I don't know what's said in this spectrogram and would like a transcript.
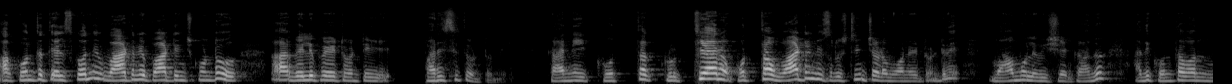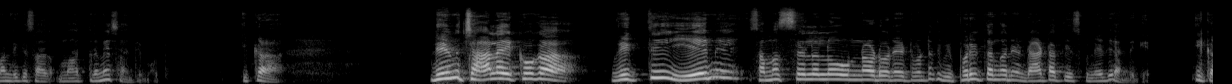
ఆ కొంత తెలుసుకొని వాటిని పాటించుకుంటూ వెళ్ళిపోయేటువంటి పరిస్థితి ఉంటుంది. కానీ కొత్త కృత్యాను కొత్త వాటిని సృష్టించడం అనేటువంటిది మామూలు విషయం కాదు. అది కొంతమందికి సా మాత్రమే సాధ్యమవుతుంది. ఇక నేను చాలా ఎక్కువగా వ్యక్తి ఏమి సమస్యలలో ఉన్నాడు అనేటువంటిది విపరీతంగా నేను డాటా తీసుకునేది అందుకే. ఇక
